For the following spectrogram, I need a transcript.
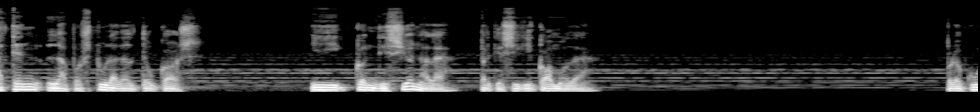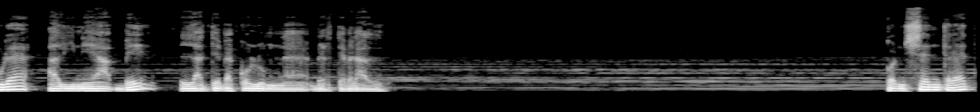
atén la postura del teu cos i condiciona-la perquè sigui còmoda procura alinear bé la teva columna vertebral. Concentra't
